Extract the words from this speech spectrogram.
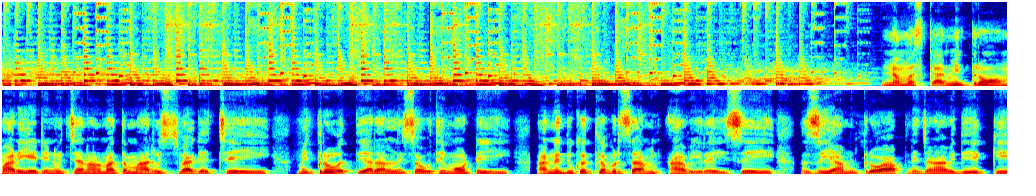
Thank you. નમસ્કાર મિત્રો, અમારી એટીન્યૂઝ ચેનલમાં તમારું સ્વાગત છે. મિત્રો, અત્યારે હાલની સૌથી મોટી અને દુઃખદ ખબર સામે આવી રહી છે. જીયા મિત્રો, આપને જણાવી દઈએ કે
